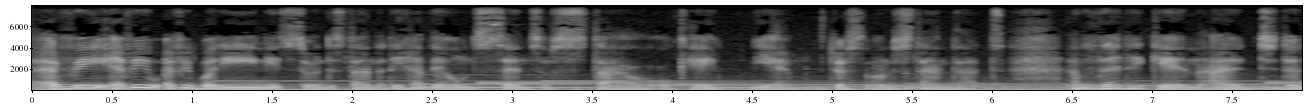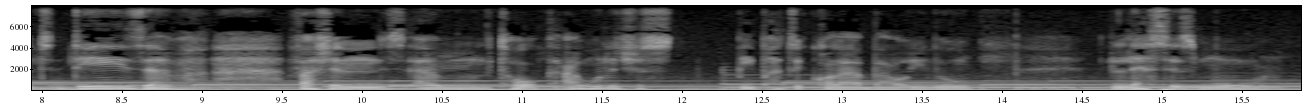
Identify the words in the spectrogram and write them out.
every every everybody needs to understand that they have their own sense of style. Okay, yeah, just understand that. And then again, I on today's um, fashion um, talk, I want to just be particular about you know less is more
